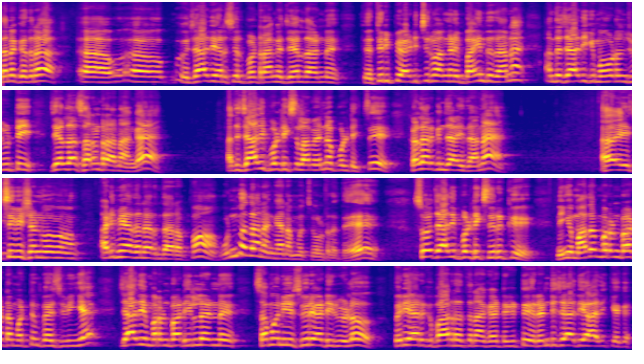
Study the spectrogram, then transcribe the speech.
தனக்கு எதிராக ஜாதி அரசியல் பண்ணுறாங்க ஜெயலலிதான்னு. திருப்பி அடிச்சிருவாங்கன்னு பயந்து தானே அந்த ஜாதிக்கு மௌடம் சூட்டி ஜெயலலிதா சரண்டரானாங்க. அது ஜாதி பொலிட்டிக்ஸ் இல்லாமல் என்ன பொலிட்டிக்ஸு கலருக்கும் ஜாதி தானே? எக்ஸிபிஷன் அடிமையாக தானே இருந்தார் அப்போ? உண்மைதானங்க நம்ம சொல்கிறது ஸோ ஜாதி பொலிட்டிக்ஸ் இருக்குது நீங்கள் மத முரண்பாட்டை மட்டும் பேசுவீங்க. ஜாதி முரண்பாடு இல்லைன்னு சமூக நீதி சூறையாடிடுவீங்களோ பெரியாருக்கு பாரதத்தை நான் கேட்டுக்கிட்டு ரெண்டு ஜாதி ஆதிக்க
